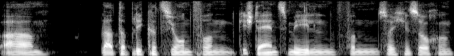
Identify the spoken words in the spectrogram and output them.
äh, Blattapplikation von Gesteinsmehlen, von solchen Sachen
